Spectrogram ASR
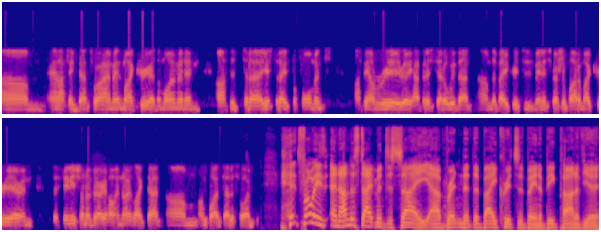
Um, and I think that's where I'm in my career at the moment. And after today, yesterday's performance, I think I'm really, really happy to settle with that. Um, the Bay Crits has been a special part of my career, and to finish on a very high note like that, um, I'm quite satisfied. It's probably an understatement to say, uh, Brenton, that the Bay Crits have been a big part of your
